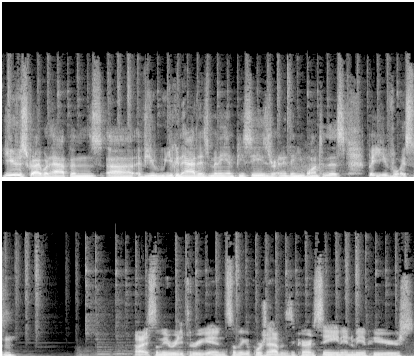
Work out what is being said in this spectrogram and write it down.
You describe what happens. Uh, if you you can add as many NPCs or anything you want to this, but you voice them. all right so let me read it through again something unfortunate happens in the current scene enemy appears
